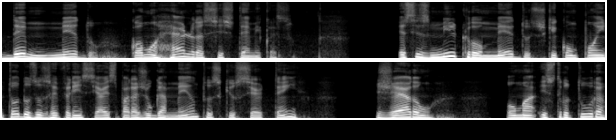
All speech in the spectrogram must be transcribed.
de medo como regras sistêmicas. Esses micromedos que compõem todos os referenciais para julgamentos que o ser tem geram uma estrutura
